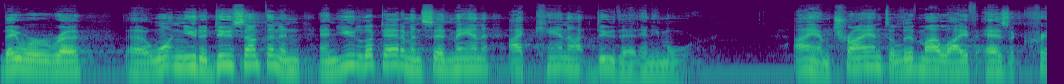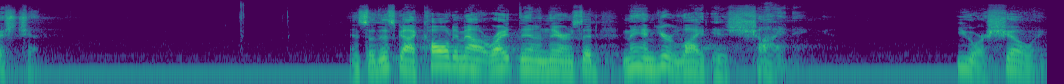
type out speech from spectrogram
They were uh, uh, wanting you to do something, and, and you looked at them and said, Man, I cannot do that anymore. I am trying to live my life as a Christian. And so this guy called him out right then and there and said, Man, your light is shining. You are showing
